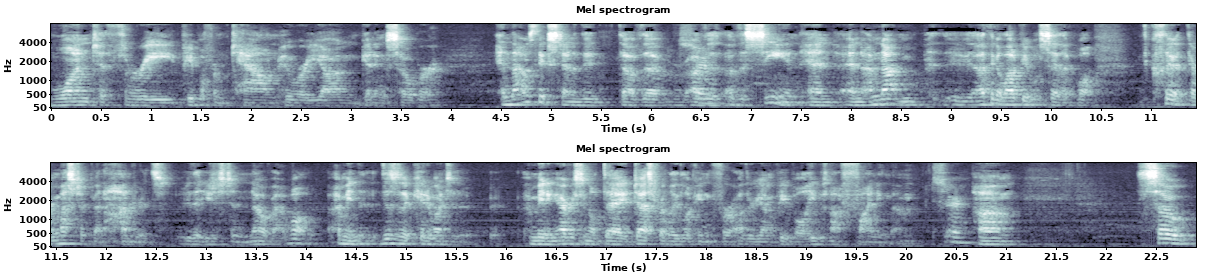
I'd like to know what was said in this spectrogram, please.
one to three people from town who were young getting sober, and that was the extent of the of the Sure. of the, of the scene. And and I'm not. I think a lot of people say like, well, clear there must have been hundreds that you just didn't know about. Well, I mean, this is a kid who went to a meeting every single day, desperately looking for other young people. He was not finding them. Sure. Um, so,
